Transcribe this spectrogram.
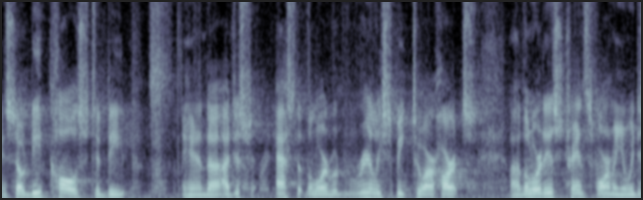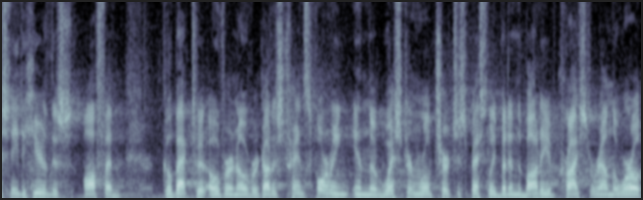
and so deep calls to deep. And uh, I just ask that the Lord would really speak to our hearts. Uh, the Lord is transforming, and we just need to hear this often. Go back to it over and over. God is transforming in the Western world church, especially, but in the body of Christ around the world.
